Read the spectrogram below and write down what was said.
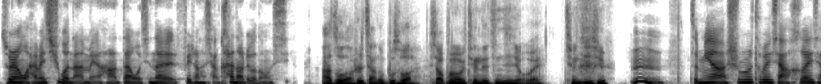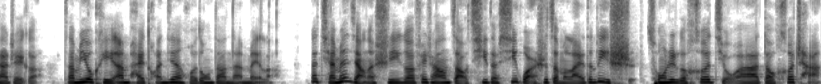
虽然我还没去过南美哈，但我现在非常想看到这个东西。阿祖老师讲的不错，小朋友听得津津有味，请继续。嗯，怎么样？是不是特别想喝一下这个？咱们又可以安排团建活动到南美了。那前面讲的是一个非常早期的吸管是怎么来的历史，从这个喝酒啊到喝茶。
